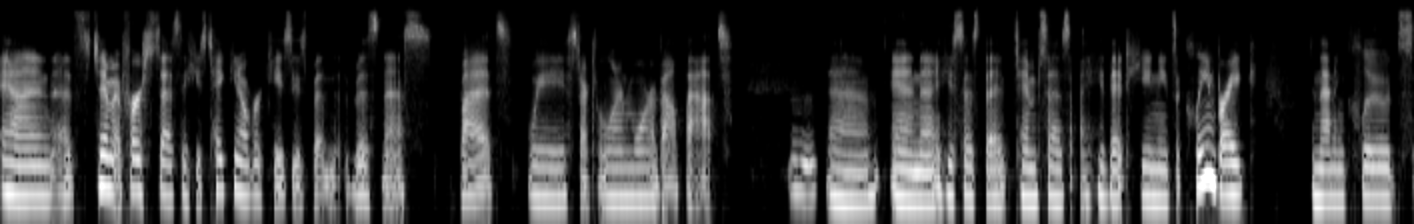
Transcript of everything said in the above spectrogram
And as Tim at first says that he's taking over Casey's business, but we start to learn more about that. Mhm. Um, and uh, he says that Tim says he, that he needs a clean break, and that includes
